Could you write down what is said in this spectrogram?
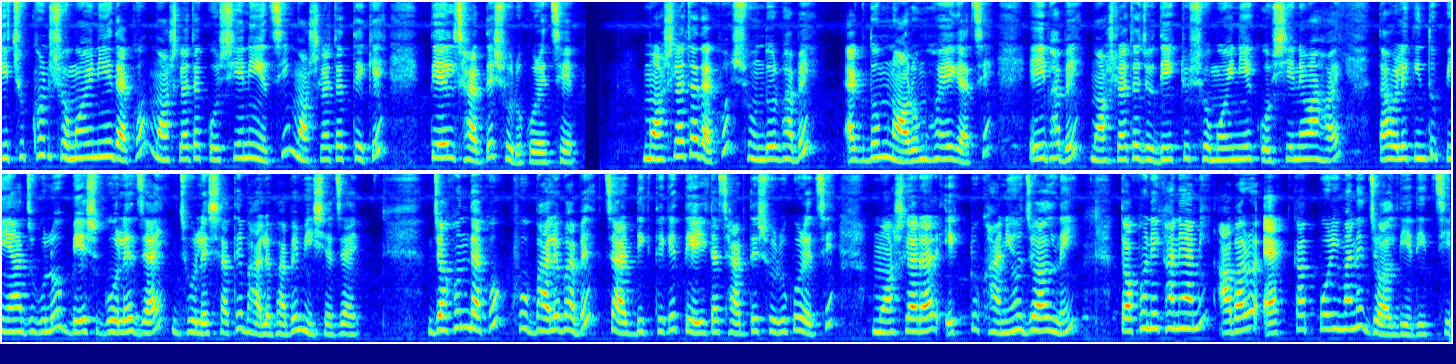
কিছুক্ষণ সময় নিয়ে দেখো মশলাটা কষিয়ে নিয়েছি, মশলাটার থেকে তেল ছাড়তে শুরু করেছে। মশলাটা দেখো সুন্দরভাবে একদম নরম হয়ে গেছে। এইভাবে মশলাটা যদি একটু সময় নিয়ে কষিয়ে নেওয়া হয়, তাহলে কিন্তু পেঁয়াজগুলো বেশ গলে যায়, ঝোলের সাথে ভালোভাবে মিশে যায়। যখন দেখো খুব ভালোভাবে চারদিক থেকে তেলটা ছাড়তে শুরু করেছে, মশলার আর একটুখানিও জল নেই, তখন এখানে আমি আবারও এক কাপ পরিমাণে জল দিয়ে দিচ্ছি।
